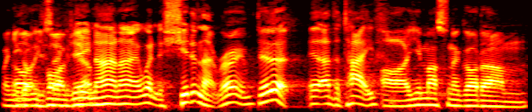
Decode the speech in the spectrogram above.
when you Oh, got your second 5G. jab? No, no, it went to shit in that room. Did it? At the TAFE. Oh, you mustn't have got um,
